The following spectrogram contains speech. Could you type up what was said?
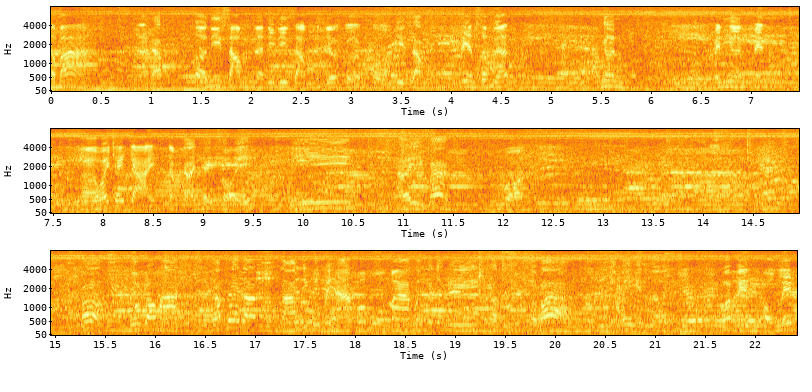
สบ้า นะครับเออดีซัมเนี่ยดีดีซัมมันเยอะเกินขนมดีซัมเปรียบเสมือนเงิน เป็นเงินเป็นเอ่อไว้ใช้จ่ายจับจ่ายใช้สอยมีอะไรอีกบ้างดูก่อนก็โดยประมาณนะครับถ้าตามตามที่ผมไปหาข้อมูลมามันก็จะมีขนมสบ้าที่ยังไม่เห็นเลยว่าเป็นของเล่น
